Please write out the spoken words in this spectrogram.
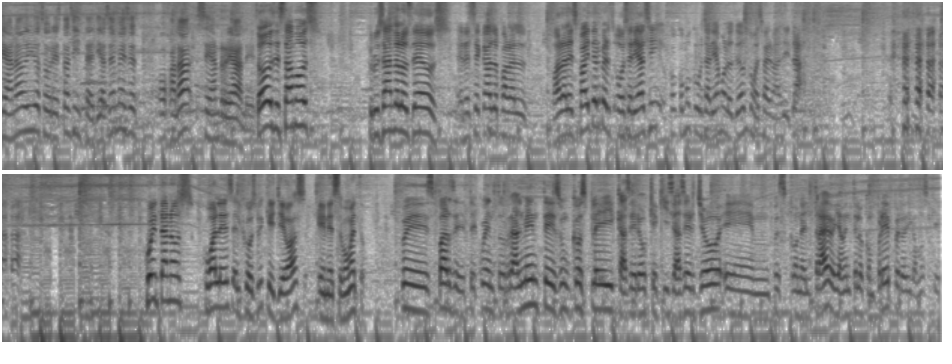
que han habido sobre esta cinta desde hace meses, ojalá sean reales. Todos estamos cruzando los dedos, en este caso para el, para el Spider-Verse, o sería así, ¿cómo cruzaríamos los dedos como Spider-Man? Cuéntanos cuál es el cosplay que llevas en este momento. Pues, parce, te cuento, realmente es un cosplay casero que quise hacer yo, em, pues con el traje obviamente lo compré, pero digamos que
